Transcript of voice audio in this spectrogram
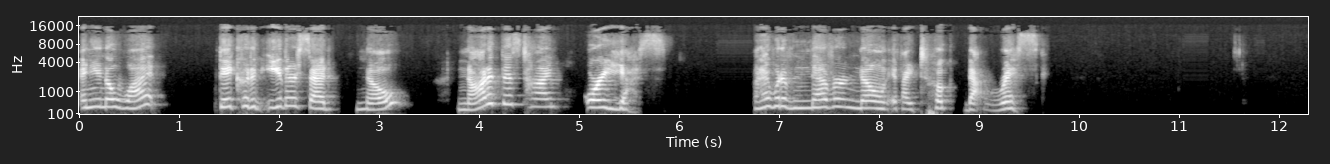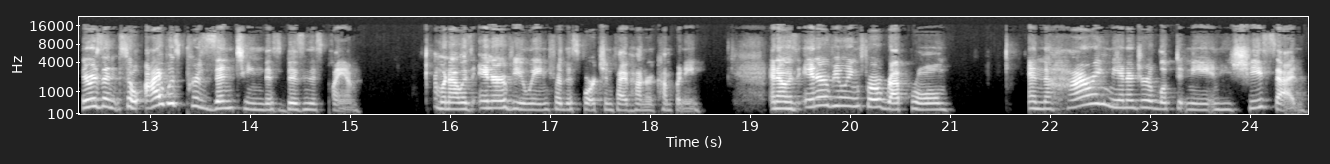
And you know what? They could have either said, no, not at this time, or yes. But I would have never known if I took that risk. There isn't, so I was presenting this business plan when I was interviewing for this Fortune 500 company. And I was interviewing for a rep role. And the hiring manager looked at me and he, she said,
